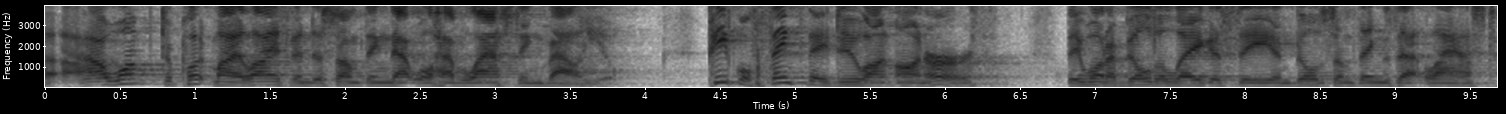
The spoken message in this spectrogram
I want to put my life into something that will have lasting value. People think they do on, on earth. They want to build a legacy and build some things that last.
